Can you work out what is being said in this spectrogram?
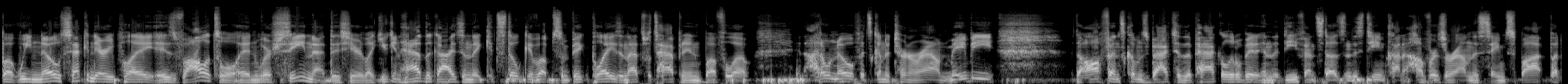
but we know secondary play is volatile and we're seeing that this year like you can have the guys and they can still give up some big plays and that's what's happening in buffalo and i don't know if it's going to turn around maybe the offense comes back to the pack a little bit and the defense does and this team kind of hovers around the same spot but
